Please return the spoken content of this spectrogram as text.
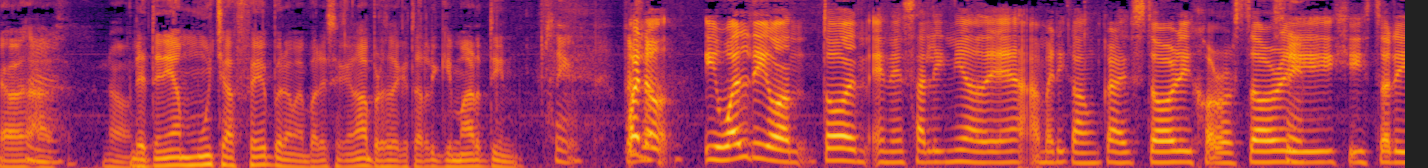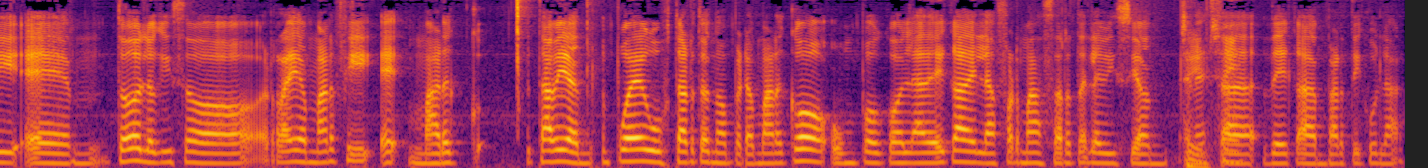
Ah, Mm. No. Le tenía mucha fe, pero me parece que no, a pesar de que está Ricky Martin. Sí. Bueno, igual digo, todo en, en esa línea de American Crime Story, Horror Story, History, eh, todo lo que hizo Ryan Murphy, eh, marcó, está bien, puede gustarte o no, pero marcó un poco la década y la forma de hacer televisión Sí. en esta década en particular.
